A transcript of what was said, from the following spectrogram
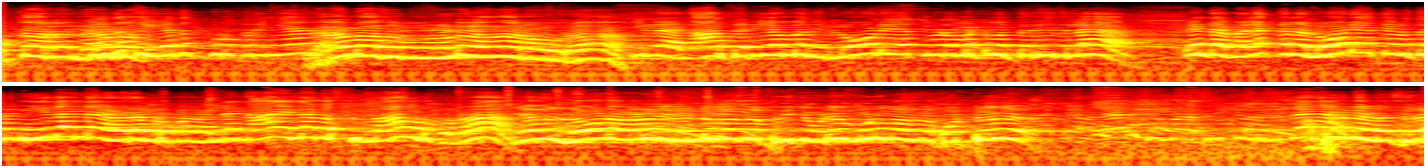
உட்கார்ற நிறமா எதுக்கு எதுக்கு கொடுக்குறீங்க நிறமாசம் பொங்கல் நாங்க இடம் கொடுக்குறோம் இல்ல நான் தெரியாம நீ லோடு ஏத்தி விட மட்டும் தெரியுதுல என்கிட்ட விளக்கன லோடு ஏத்தி விடுறது நீ தான் இடம் கொடுக்கணும் வேண்டாம். நான் என்ன பஸ் நான் கொடுக்கணும் ஏன் லோட வேணா நீ ரெண்டு மாசத்துல பிதிக்க முடியும் மூணு மாசத்துல கொட்டு பிரிச்சு விடுறது. அப்புறம் என்ன பேசுற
